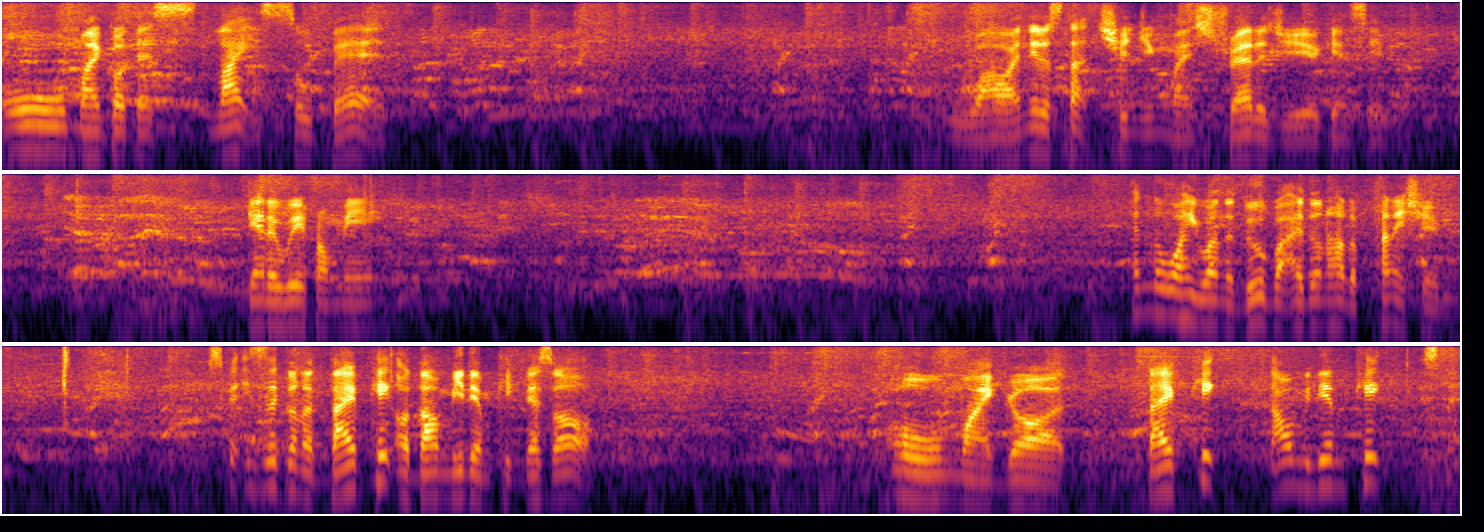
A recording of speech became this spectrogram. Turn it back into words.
Oh my god, that slide is so bad. Wow, I need to start changing my strategy against him. Get away from me. I know what he want to do, but I don't know how to punish him. Is it gonna dive kick or down medium kick? That's all. Oh my god. Dive kick, down medium kick. Is that?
